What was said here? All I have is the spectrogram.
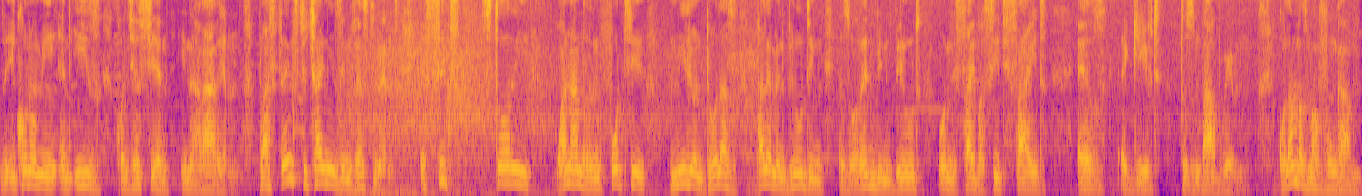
the economy and ease congestion in Harare. Plus, thanks to Chinese investment, a six story, $140 million parliament building has already been built on the Cyber City side as a gift to Zimbabwe. Columbus Mavunga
